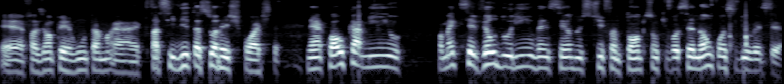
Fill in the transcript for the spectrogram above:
é, fazer uma pergunta é, que facilita a sua resposta? Né? Qual o caminho, como é que você vê o Durinho vencendo o Stephen Thompson que você não conseguiu vencer?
